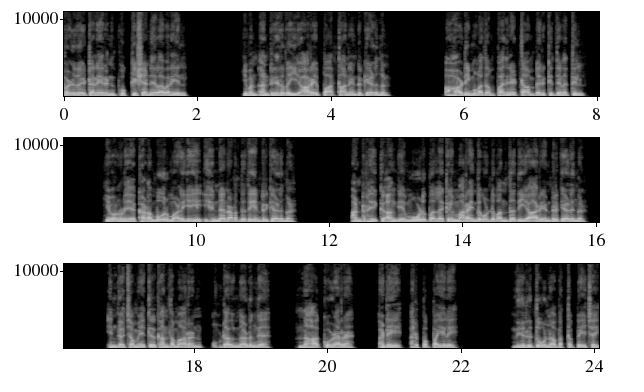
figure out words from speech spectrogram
பழுவேட்டரையரின் பொக்கிஷ நிலவரையில் இவன் அன்றிரவு யாரை பார்த்தான் என்று கேளுங்கள். ஆடி மாதம் பதினெட்டாம் பெருக்கு தினத்தில் இவனுடைய கடம்பூர் மாளிகையில் என்ன நடந்தது என்று கேளுங்கள். அன்றைக்கு அங்கே மூடு பல்லக்கில் மறைந்து கொண்டு வந்தது யார் என்று கேளுங்கள். இந்த சமயத்தில் கந்தமாறன் உடல் நடுங்க நா குழற அடே அற்பப் பயலே நிறுத்து உன் அபத்தப் பேச்சை.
